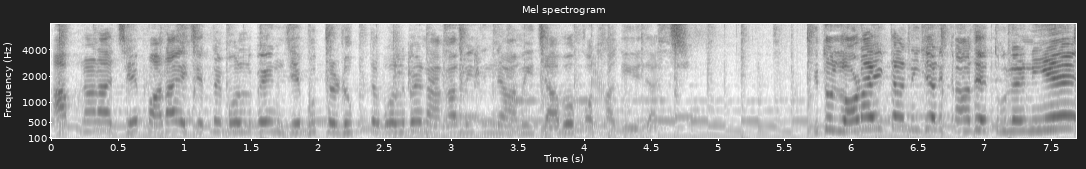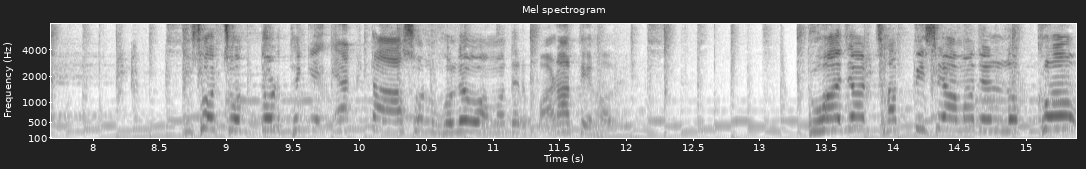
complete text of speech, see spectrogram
আপনারা যে পাড়ায় যেতে বলবেন, যে বুথে ঢুকতে বলবেন, আগামী দিনে আমি যাব, কথা দিয়ে যাচ্ছি। কিন্তু লড়াইটা নিজের কাঁধে তুলে নিয়ে দুশো চোদ্দোর থেকে একটা আসন হলেও আমাদের বাড়াতে হবে। দু হাজার ছাব্বিশে আমাদের লক্ষ্য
